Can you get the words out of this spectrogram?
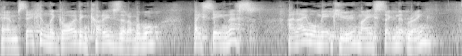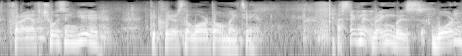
Um, secondly, God encouraged Zerubbabel by saying this And I will make you my signet ring, for I have chosen you, declares the Lord Almighty. A signet ring was worn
